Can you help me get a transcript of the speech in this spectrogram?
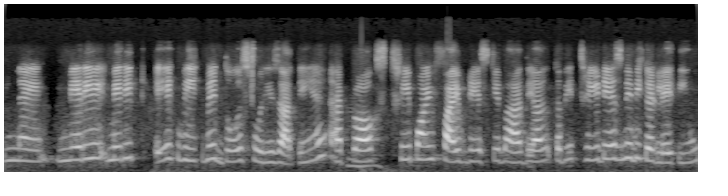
नहीं मेरी मेरी एक वीक में दो स्टोरीज आती हैं अप्रॉक्स 3.5 डेज़ के बाद या कभी थ्री डेज़ में भी कर लेती हूँ।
